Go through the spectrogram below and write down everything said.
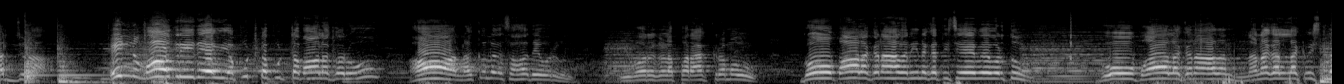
ಅರ್ಜುನ, ಇನ್ನು ಮಾದ್ರಿ ದೇವಿಯ ಪುಟ್ಟ ಪುಟ್ಟ ಬಾಲಕರು, ಆ ನಕುಲ ಸಹದೇವರುಗಳು ಇವರುಗಳ ಪರಾಕ್ರಮವು ಗೋಪಾಲಕನಾದ ನಿನ ಗತಿ ಸೇವೆ ಹೊರತು ಗೋಪಾಲಕನಾದ ನನಗಲ್ಲ ಕೃಷ್ಣ.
